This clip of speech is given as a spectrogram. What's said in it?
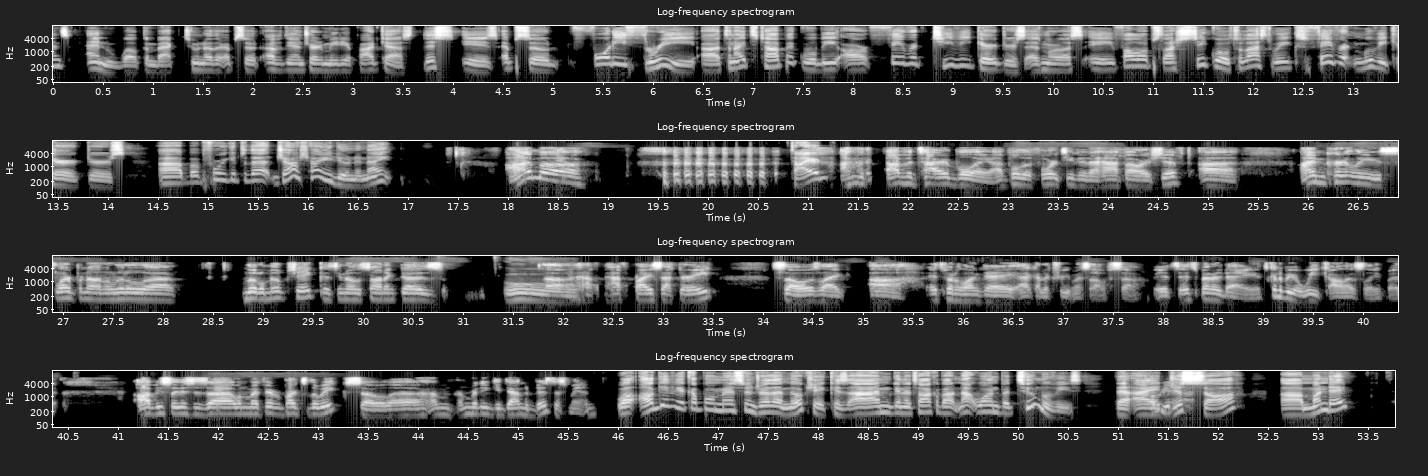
fans, and welcome back to another episode of the Uncharted Media Podcast. This is episode 43. Uh, tonight's topic will be our favorite TV characters, as more or less a follow up slash sequel to last week's favorite movie characters. Uh, but before we get to that, Josh, how are you doing tonight? I'm uh Tired? I'm a, I'm a tired boy. I pulled a 14 and a half hour shift. Uh I'm currently slurping on a little uh little milkshake because you know the Sonic does Ooh. uh, half half price after eight. So it was like, uh, it's been a long day. I gotta treat myself. So it's it's been a day. It's gonna be a week, honestly, but obviously this is uh one of my favorite parts of the week. So uh, I'm I'm ready to get down to business, man. Well, I'll give you a couple more minutes to enjoy that milkshake because I'm to talk about not one, but two movies that I Oh, yeah. just saw. Uh, Monday,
